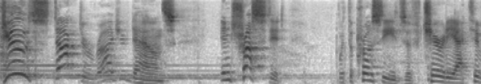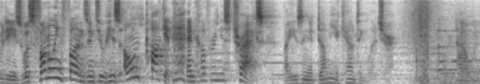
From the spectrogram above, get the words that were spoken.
Juice! Dr. Roger Downs, entrusted with the proceeds of charity activities, was funneling funds into his own pocket and covering his tracks by using a dummy accounting ledger. Now, when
